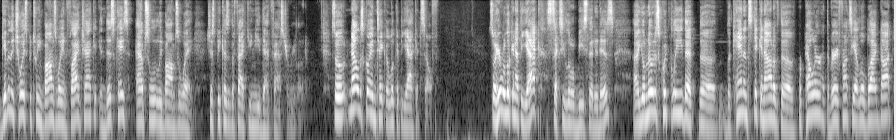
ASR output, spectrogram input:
given the choice between bombs away and flak jacket, in this case, absolutely bombs away, just because of the fact you need that faster reload. So now let's go ahead and take a look at the Yak itself. So here we're looking at the Yak, sexy little beast that it is. Uh, you'll notice quickly that the, the cannon sticking out of the propeller at the very front, see that little black dot?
